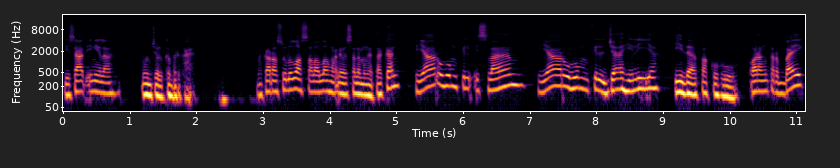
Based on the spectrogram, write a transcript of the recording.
Di saat inilah muncul keberkahan. Maka Rasulullah Sallallahu Alaihi Wasallam mengatakan, khiyaruhum fil Islam, khiyaruhum fil jahiliyah, idha fakuhu. Orang terbaik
